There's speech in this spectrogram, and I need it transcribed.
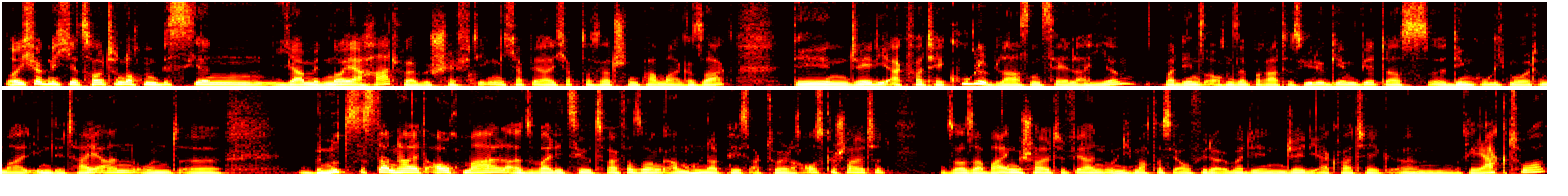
So, ich werde mich jetzt heute noch ein bisschen ja mit neuer Hardware beschäftigen. Ich habe ja, ich habe das jetzt schon ein paar Mal gesagt, den JD Aquatech Kugelblasenzähler hier, über den es auch ein separates Video geben wird. Das äh, Ding gucke ich mir heute mal im Detail an und äh, benutze es dann halt auch mal, also weil die CO2-Versorgung am 100 P ist aktuell noch ausgeschaltet, soll es aber eingeschaltet werden und ich mache das ja auch wieder über den JD Aquatech ähm, Reaktor.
